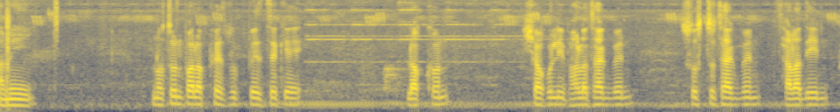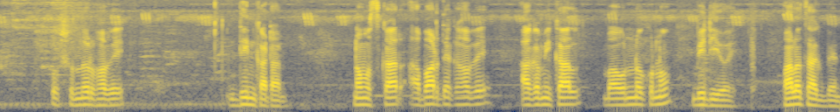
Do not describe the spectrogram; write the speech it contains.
আমি নতুন পালক ফেসবুক পেজ থেকে লক্ষণ, সকলেই ভালো থাকবেন, সুস্থ থাকবেন, সারাদিন খুব সুন্দরভাবে দিন কাটান। নমস্কার, আবার দেখা হবে আগামীকাল বা অন্য কোনো ভিডিওয়ে ভালো থাকবেন।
